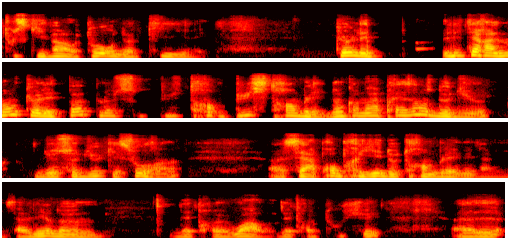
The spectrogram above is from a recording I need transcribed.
tout ce qui va autour de qui il est. Que les littéralement, que les peuples puissent trembler. Donc on a la présence de Dieu, de ce Dieu qui est souverain, heu, c'est approprié de trembler, mes amis. Ça veut dire de d'être waouh, d'être touché. Heu,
